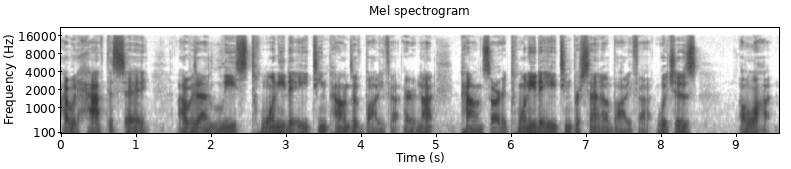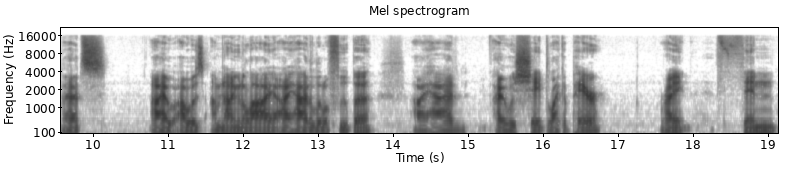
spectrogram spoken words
I would have to say I was at least 20 to 18 pounds of body fat, or not pounds, sorry, 20 to 18% of body fat, which is a lot. That's, I, I was, I'm not even gonna lie, I had a little fupa. I had, I was shaped like a pear, right? Thin,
